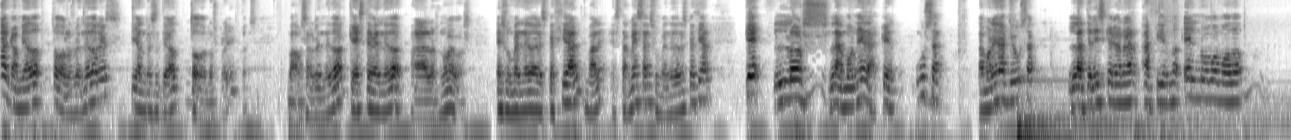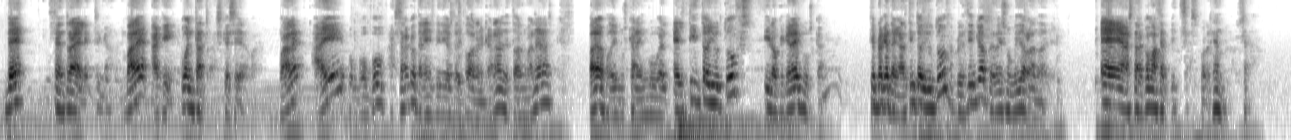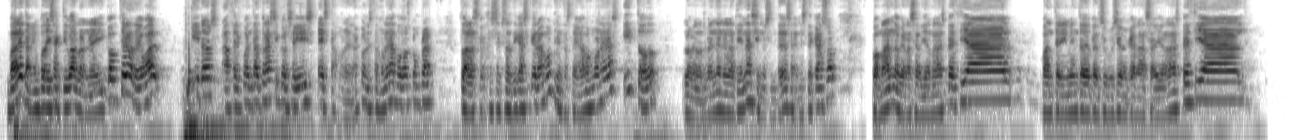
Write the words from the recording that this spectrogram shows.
han cambiado todos los vendedores y han reseteado todos los proyectos. Vamos al vendedor, que este vendedor, para los nuevos, es un vendedor especial, ¿vale? Esta mesa es un vendedor especial que los, la moneda que usa, la moneda que usa, la tenéis que ganar haciendo el nuevo modo de central eléctrica, ¿vale? Aquí, cuenta atrás, que se llama, ¿vale? Ahí, pum, pum, pum, a saco, tenéis vídeos de todo en el canal, de todas maneras, ¿vale? Lo podéis buscar en Google, el Tito YouTube y lo que queráis buscar. Siempre que tenga el Tito YouTube, al principio tendréis un vídeo hablando de ello. Eh, hasta cómo hacer pizzas, por ejemplo. ¿Vale? También podéis activarlo en el helicóptero, da igual. Iros hacer cuenta atrás y conseguís esta moneda. Con esta moneda podemos comprar todas las cajas exóticas que queramos mientras tengamos monedas y todo lo que nos venden en la tienda si nos interesa. En este caso, comando que no salido nada especial, mantenimiento de persecución que no salido nada especial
